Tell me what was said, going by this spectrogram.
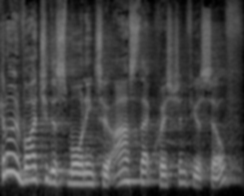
Can I invite you this morning to ask that question for yourself?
